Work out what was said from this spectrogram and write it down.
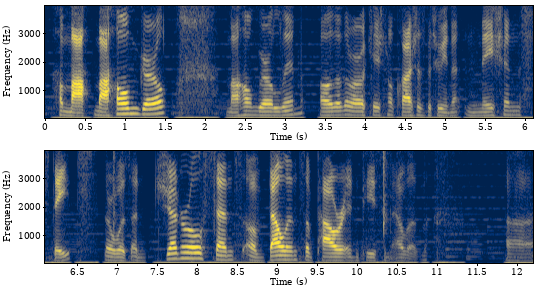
my, my home girl, my home girl Lyn, although there were occasional clashes between nation states, there was a general sense of balance of power and peace in Elibe. Uh,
